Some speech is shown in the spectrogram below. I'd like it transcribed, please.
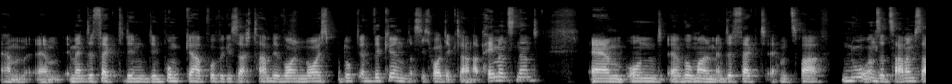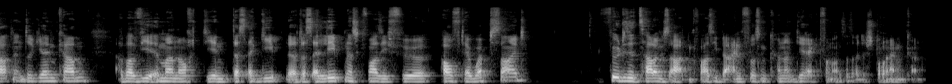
ähm, ähm, im Endeffekt den, den Punkt gehabt, wo wir gesagt haben, wir wollen ein neues Produkt entwickeln, das sich heute Klarna Payments nennt. Ähm, und äh, wo man im Endeffekt ähm, zwar nur unsere Zahlungsdaten integrieren kann, aber wir immer noch die, das, äh, das Erlebnis quasi für auf der Website für diese Zahlungsarten quasi beeinflussen können und direkt von unserer Seite steuern können.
